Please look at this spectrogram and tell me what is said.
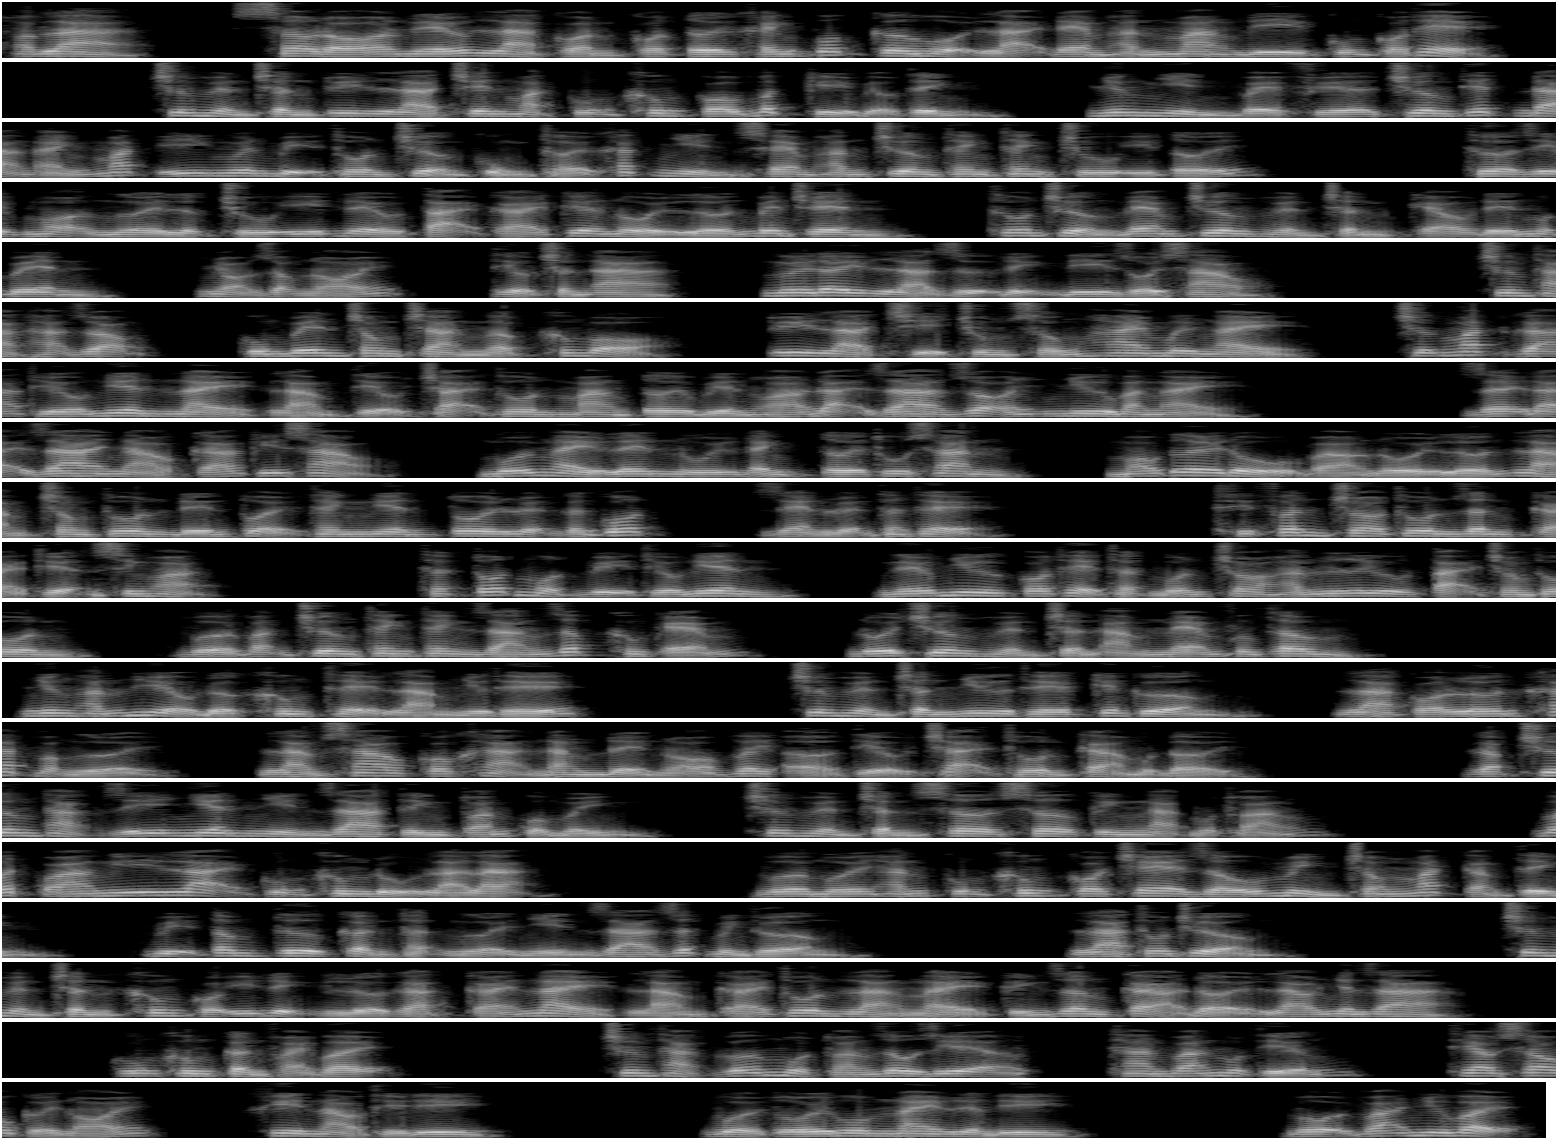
Hoặc là, sau đó nếu là còn có tới khánh quốc cơ hội lại đem hắn mang đi cũng có thể trương huyền trần tuy là trên mặt cũng không có bất kỳ biểu tình, nhưng nhìn về phía trương thiết đạn ánh mắt y nguyên bị thôn trưởng cùng thời khắc nhìn xem hắn trương thanh thanh chú ý tới. Thừa dịp mọi người lực chú ý đều tại cái kia nổi lớn bên trên, thôn trưởng đem trương huyền trần kéo đến một bên, nhỏ giọng nói, tiểu trần a ngươi đây là dự định đi rồi sao? Trương thạc hạ giọng, cùng bên trong tràn ngập không bỏ, tuy là chỉ chung sống hai mươi ngày, trước mắt gã thiếu niên này làm tiểu trại thôn mang tới biến hóa đại gia rõ như ban ngày. Dạy đại gia nào cá kỹ xảo, mỗi ngày lên núi đánh tới thu săn, máu tươi đổ vào nồi lớn làm trong thôn đến tuổi thanh niên tôi luyện gân cốt, rèn luyện thân thể thì phân cho thôn dân cải thiện sinh hoạt. Thật tốt một vị thiếu niên, nếu như có thể thật muốn cho hắn lưu tại trong thôn, vừa vặn trương thanh thanh dáng dấp không kém, đối trương huyền trần ám ném phương tâm. Nhưng hắn hiểu được không thể làm như thế. Trương huyền trần như thế kiên cường, là có lớn khát vào người, làm sao có khả năng để nó vây ở tiểu trại thôn cả một đời. Gặp trương thạc dĩ nhiên nhìn ra tính toán của mình, trương huyền trần sơ sơ kinh ngạc một thoáng. Bất quá nghĩ lại cũng không đủ là lạ. Vừa mới hắn cũng không có che giấu mình trong mắt cảm tình, bị tâm tư cẩn thận người nhìn ra rất bình thường. Là thôn trưởng trương huyền trần không có ý định lừa gạt cái này, làm cái thôn làng này kính dân cả đời lao nhân ra. Cũng không cần phải vậy. Trương thạc gỡ một thoáng râu rịa, than vãn một tiếng, theo sau cười nói, khi nào thì đi? Buổi tối hôm nay liền đi. Vội vã như vậy.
